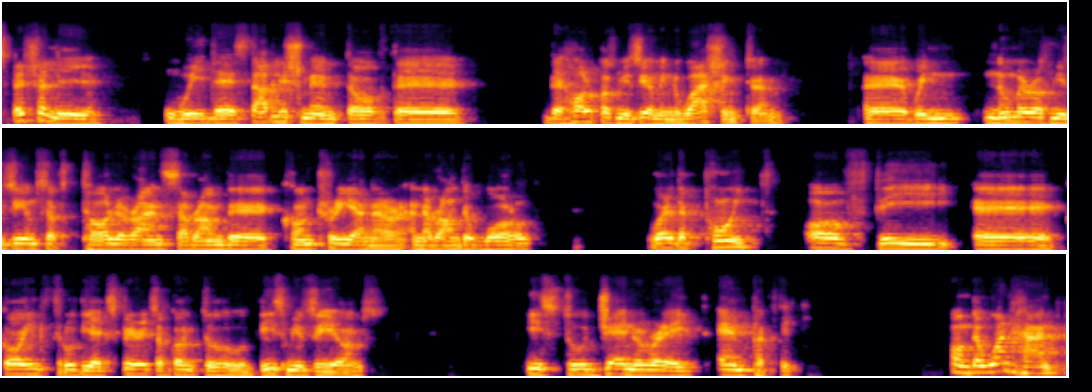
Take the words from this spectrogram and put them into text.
especially with the establishment of the, the Holocaust Museum in Washington, uh, with numerous museums of tolerance around the country and, uh, and around the world, where the point of the uh, going through the experience of going to these museums is to generate empathy. On the one hand,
